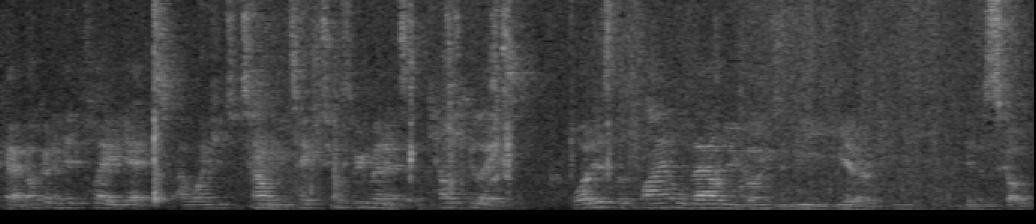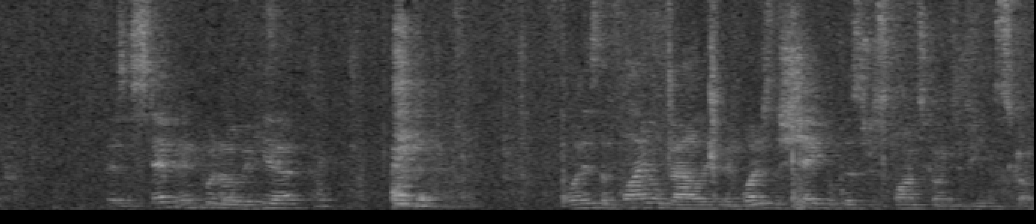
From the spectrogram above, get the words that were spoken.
Okay, I'm not going to hit play yet. I want you to tell me, take two, three minutes and calculate what is the final value going to be here in the scope. There's a step input over here. What is the final value and what is the shape of this response going to be in the scope?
